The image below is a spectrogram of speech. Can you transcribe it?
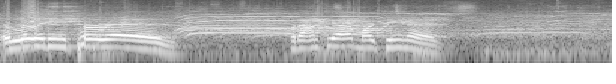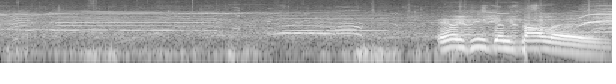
Lady Perez. Francia Martinez. Angie Gonzalez.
